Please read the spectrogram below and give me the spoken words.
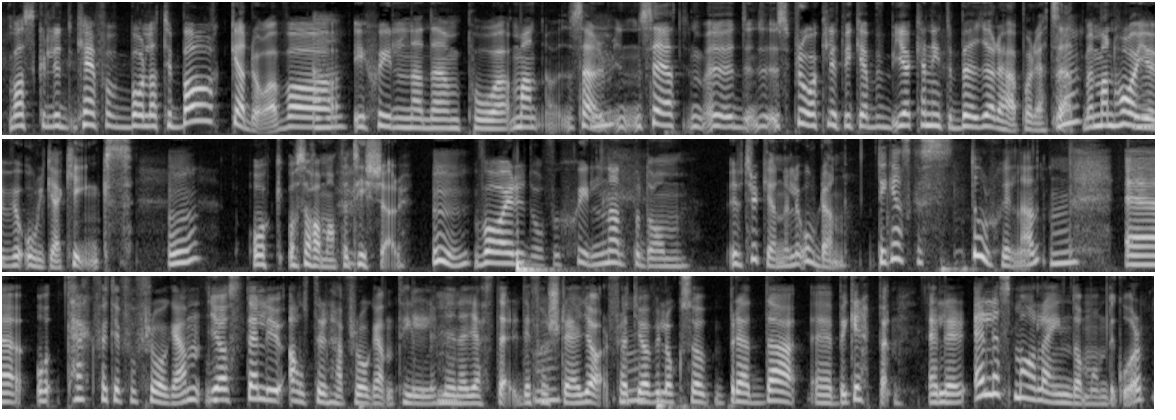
vad skulle, kan jag få bolla tillbaka då? Vad ja. är skillnaden på... Man, så här, mm. Säg att eh, språkligt, vilka, jag kan inte böja det här på rätt mm. sätt, men man har ju mm. olika kinks. Mm. Och, och så har man fetischer. Mm. Vad är det då för skillnad på de uttrycken eller orden? Det är ganska stor skillnad. Mm. Eh, och tack för att jag får frågan. Jag ställer ju alltid den här frågan till mm. mina gäster. Det första jag gör. För att jag vill också bredda eh, begreppen. Eller, eller smala in dem om det går.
